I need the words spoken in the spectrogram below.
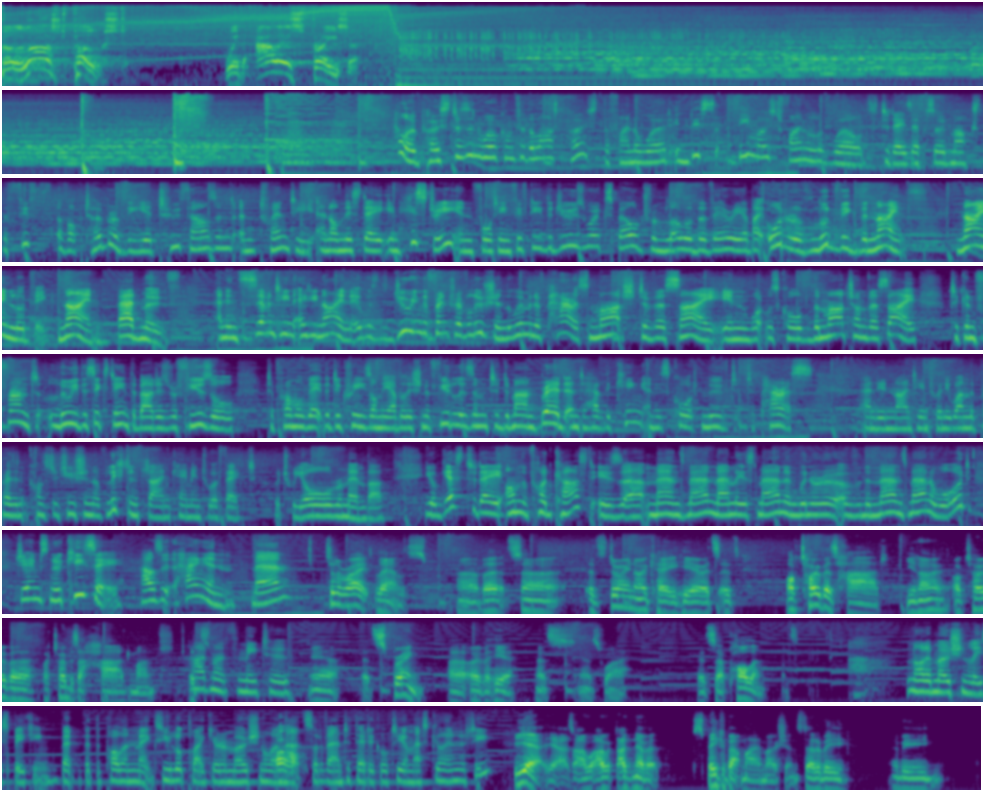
The Last Post with Alice Fraser. Hello, posters, and welcome to The Last Post, the final word in this, the most final of worlds. Today's episode marks the 5th of October of the year 2020, and on this day in history, in 1450, the Jews were expelled from Lower Bavaria by order of Ludwig IX. Nine, Ludwig, nine. Bad move. And in 1789, it was during the French Revolution, the women of Paris marched to Versailles in what was called the March on Versailles to confront Louis XVI about his refusal to promulgate the decrees on the abolition of feudalism, to demand bread, and to have the king and his court moved to Paris. And in 1921, the present constitution of Liechtenstein came into effect, which we all remember. Your guest today on the podcast is uh, Man's Man, Manliest Man, and winner of the Man's Man Award, James Nokise. How's it hanging, man? to the right, Lance. Uh, but it's, uh, it's doing okay here. It's it's October's hard, you know. October October's a hard month. Hard It's, month for me too. Yeah, it's spring uh, over here. That's that's why. It's uh, pollen. It's, Not emotionally speaking, but but the pollen makes you look like you're emotional, and Oh. that's sort of antithetical to your masculinity. yeah, yeah. so I, I, would never speak about my emotions. That'd be that'd be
